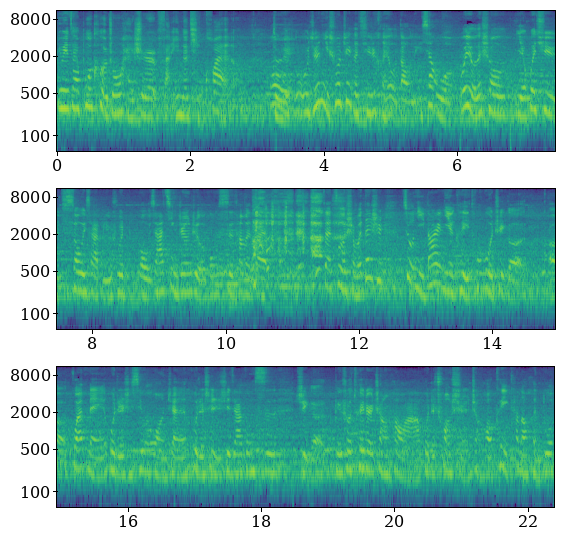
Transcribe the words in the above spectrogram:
因为在播客中还是反应的挺快的。对，我觉得你说这个其实很有道理。像我，我有的时候也会去搜一下，比如说某家竞争者公司他们在 在做什么。但是就你当然你也可以通过这个。呃，官媒或者是新闻网站，或者甚至是一家公司，这个比如说 Twitter 账号啊，或者创始人账号，可以看到很多。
